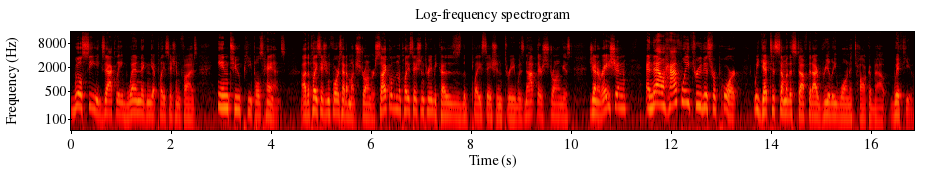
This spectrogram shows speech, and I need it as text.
we'll see exactly when they can get PlayStation 5s into people's hands. Uh, the PlayStation 4 has had a much stronger cycle than the PlayStation 3 because the PlayStation 3 was not their strongest generation. And now, halfway through this report, we get to some of the stuff that I really want to talk about with you.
